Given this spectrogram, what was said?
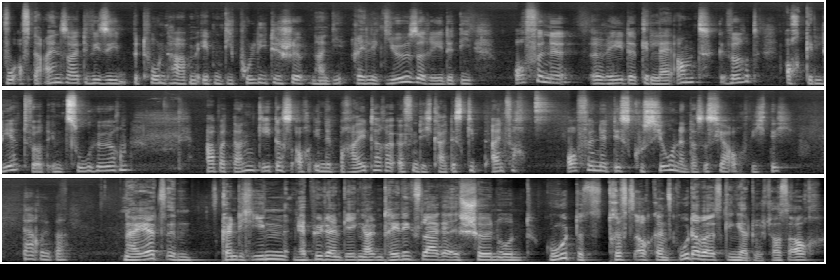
wo auf der einen Seite, wie Sie betont haben, eben die politische, nein, die religiöse Rede, die offene Rede gelernt wird, auch gelehrt wird im Zuhören. Aber dann geht das auch in eine breitere Öffentlichkeit. Es gibt einfach offene Diskussionen, das ist ja auch wichtig, darüber. Na, jetzt im könnte ich Ihnen, Herr Püder, entgegenhalten, Trainingslager ist schön und gut, das trifft es auch ganz gut, aber es ging ja durchaus auch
